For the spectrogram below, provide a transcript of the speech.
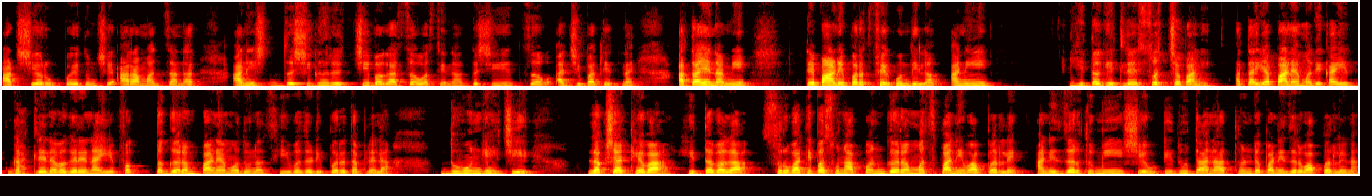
आठशे रुपये तुमचे आरामात जाणार. आणि जशी घरची बघा चव असते ना तशी चव अजिबात येत नाही. आता आहे ना मी ते पाणी परत फेकून दिलं आणि इथं घेतले स्वच्छ पाणी. आता या पाण्यामध्ये काही घातलेलं वगैरे नाही आहे फक्त गरम पाण्यामधूनच ही वजडी परत आपल्याला धुवून घ्यायची आहे. लक्षात ठेवा इथं बघा सुरुवातीपासून आपण गरमच पाणी वापरले आणि जर तुम्ही शेवटी धुताना थंड पाणी जर वापरले ना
